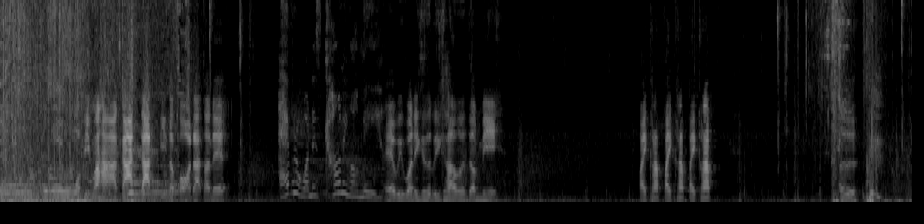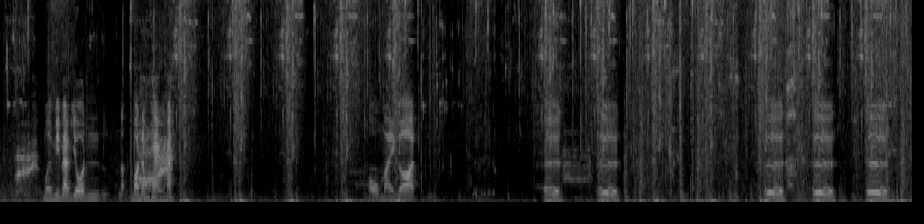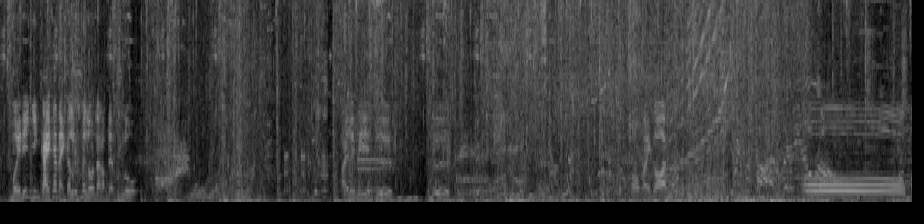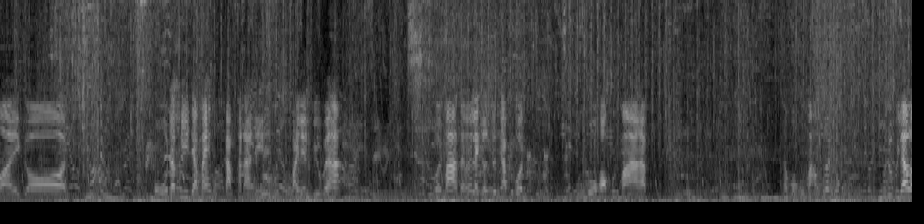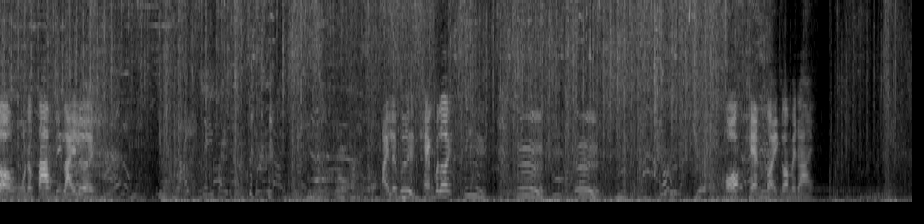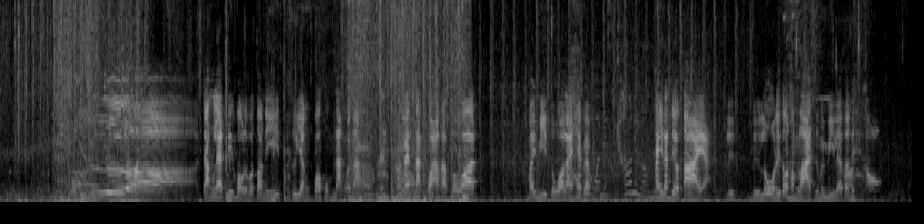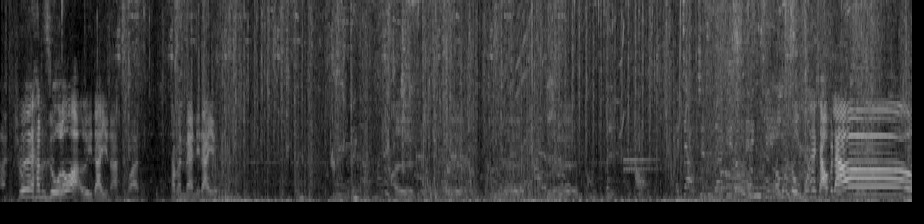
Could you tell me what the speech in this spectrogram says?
โอ้โหพี่มาหาการดันอีสปอร์ตอะตอนนี้ Everyone is counting on me. Everyone is gonna become on me ไปครับไปครับไปครับ เออ เหมือนมีแบบโยนบอลน้ำแข็งไหม Oh my god เออ เออ เออ เออ เออ เหมยนี่ยิงไกลแค่ไหนก็ไม่ลดหรอครับเนี่ยเพิ่งรู้ ไปเลยพี่ เออ เออ โอ้ my god โอ้ my god โอ้ถ้าพี่จะไม่ให้ผมกลับขนาดนี้ ไปเรียนฟิวไปฮะสวยมากแต่ไม่มีอะไรเกิดขึ้นครับทุกคนลุงโบฮอกเพิ่งมาครับ ถ้าผมมาเอาเพื่อนทุบเพื่อนทุบอีกแล้วเหรอ โอ้น้ำตาผมนี่ไหลเลย ไปเลยเพื่อนแข็งไปเลย อืมอืมอืมขอแข็งหน่อยก็ไม่ได้โอ้เชื่อจังแรดนี่บอกเลยว่าตอนนี้คืออย่างว่าผมหนักแล้วนะแรดหนักกว่าครับ เพราะว่าไม่มีตัวอะไรให้แบบให้นัดเดียวตายอะ หรือหรือโล่ที่ต้องทำลายคือไม่มีแล้วตอนนี้ เฮ้ยฮันโซแล้วอะเอ้ยได้อยู่นะผมว่าถ้าแมนแมนๆนี่ได้อยู่เออเออเออเออต้องจุ่มผู้เฉาไปแล้ว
